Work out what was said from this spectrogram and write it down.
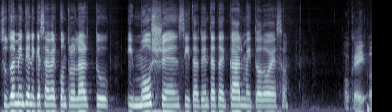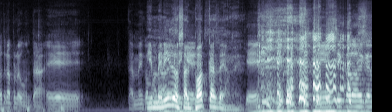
Tú también tienes que saber controlar tus emotions y tratar de calma y todo eso. Ok, otra pregunta. Eh, también como Bienvenidos al podcast de Ángel. Que, psicológico,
